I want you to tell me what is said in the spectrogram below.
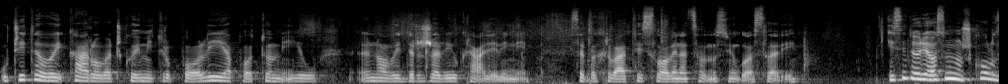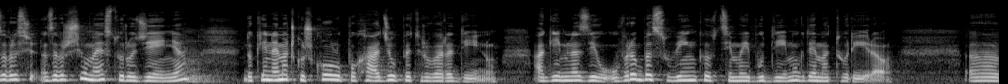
u čitavoj Karlovačkoj mitropoliji, a potom i u novoj državi u Kraljevini Srba, Hrvata i Slovenaca, odnosno Jugoslaviji. Isidor je osnovnu školu završio, završio u mestu rođenja, dok je nemačku školu pohađao u Petrovaradinu, a gimnaziju u Vrbasu, Vinkovcima i Budimu gde je maturirao. E,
